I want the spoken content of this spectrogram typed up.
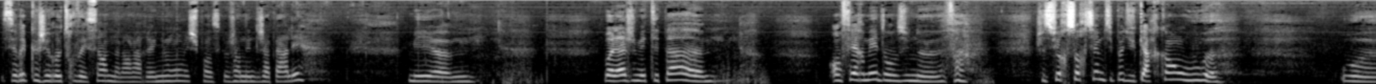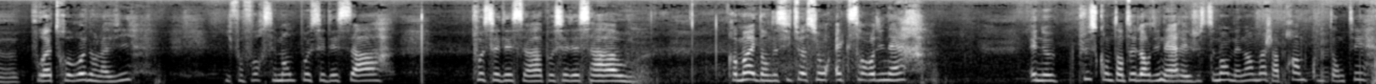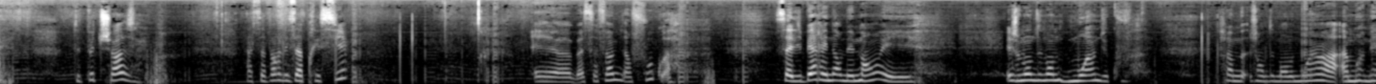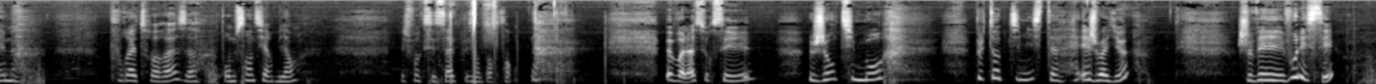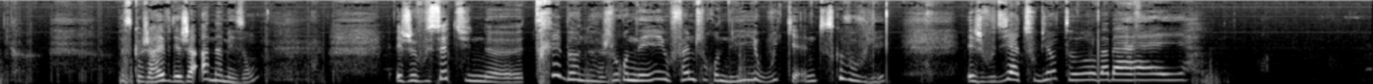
C'est vrai que j'ai retrouvé ça en allant à la Réunion, et je pense que j'en ai déjà parlé. Mais voilà, je m'étais pas enfermée dans une. Enfin, je suis ressortie un petit peu du carcan où où euh, pour être heureux dans la vie, il faut forcément posséder ça, posséder ça, posséder ça, ou vraiment être dans des situations extraordinaires et ne plus se contenter de l'ordinaire. Et justement, maintenant, moi, j'apprends à me contenter de peu de choses, à savoir les apprécier. Et euh, bah, ça fait un bien fou, quoi. Ça libère énormément et, je m'en demande moins, du coup. J'en demande moins à moi-même pour être heureuse, pour me sentir bien. Et je crois que c'est ça le plus important. Et voilà, sur ces gentils mots, plutôt optimistes et joyeux, je vais vous laisser parce que j'arrive déjà à ma maison. Et je vous souhaite une très bonne journée ou fin de journée ou week-end, tout ce que vous voulez. Et je vous dis à tout bientôt. Bye bye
